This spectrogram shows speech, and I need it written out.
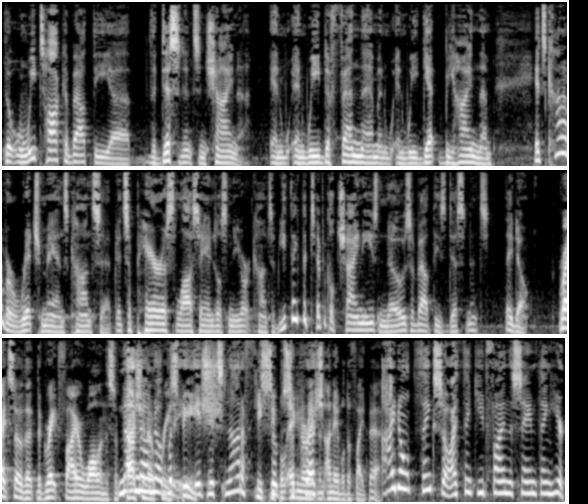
that when we talk about the uh, the dissidents in China and and we defend them and and we get behind them, it's kind of a rich man's concept. It's a Paris, Los Angeles, New York concept. You think the typical Chinese knows about these dissidents? They don't. Right. So the, the Great Firewall and the suppression no, no, no, of free but speech it, it's not a keeps people ignorant and unable to fight back. I don't think so. I think you'd find the same thing here.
